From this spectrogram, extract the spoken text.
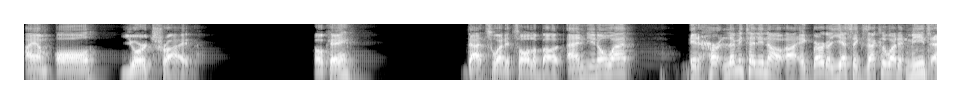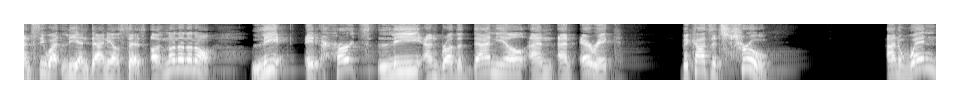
I am all your tribe. Okay? That's what it's all about. And you know what? It hurt. Let me tell you now, uh, Egberto, yes, exactly what it means, and see what Lee and Daniel says. Uh, no, no, no, no. Lee, it hurts Lee and brother Daniel and, and Eric because it's true. And when,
